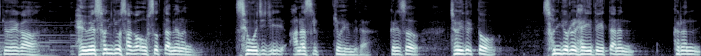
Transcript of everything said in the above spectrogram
교회가 해외 선교사가 없었다면 세워지지 않았을 교회입니다. 그래서 저희들도 선교를 해야 되겠다는 그런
